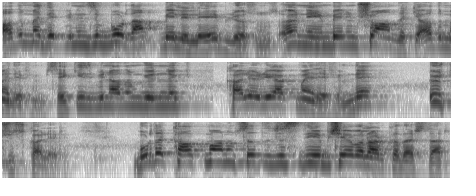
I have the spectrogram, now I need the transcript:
adım hedefinizi buradan belirleyebiliyorsunuz. Örneğin benim şu andaki adım hedefim 8000 adım günlük, kalori yakma hedefim de 300 kalori. Burada kalkma anımsatıcısı diye bir şey var arkadaşlar.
